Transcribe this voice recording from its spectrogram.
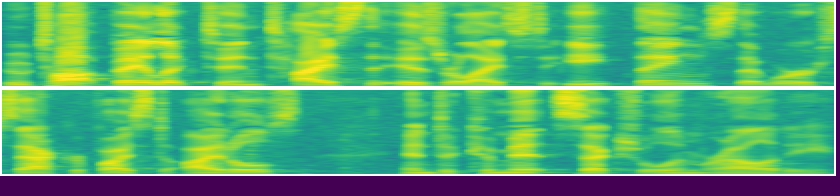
who taught Balak to entice the Israelites to eat things that were sacrificed to idols and to commit sexual immorality.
